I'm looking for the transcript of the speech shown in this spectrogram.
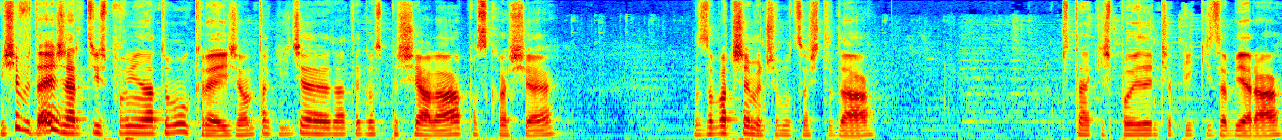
Mi się wydaje, że Artius powinien na to ukryć. On tak idzie na tego specjala po skosie. No zobaczymy, czy mu coś to da. Czy to jakieś pojedyncze piki zabiera.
